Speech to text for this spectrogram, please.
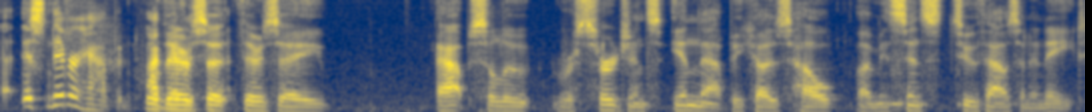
Uh, This never happened. Well, I've there's a there's a absolute resurgence in that because how I mean since 2008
